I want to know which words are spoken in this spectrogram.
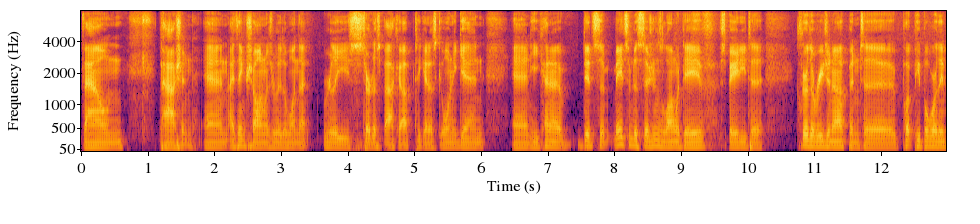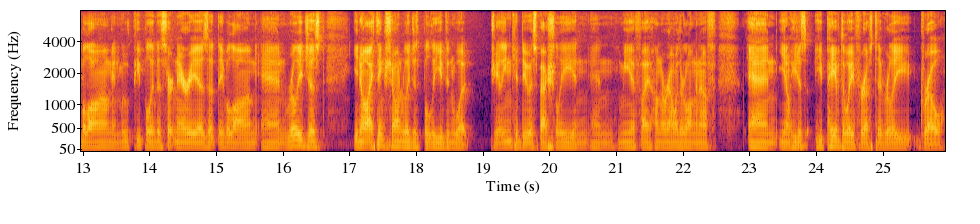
found passion, and I think Sean was really the one that really stirred us back up to get us going again, and he kind of did some made some decisions along with Dave Spady to clear the region up and to put people where they belong and move people into certain areas that they belong. And really just you know i think sean really just believed in what Jaylene could do especially and and me if i hung around with her long enough. And you know he just he paved the way for us to really grow.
